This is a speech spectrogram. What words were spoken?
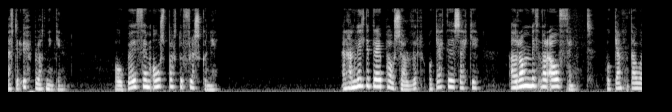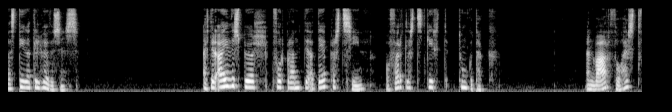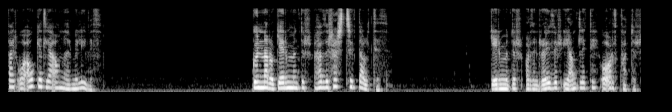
eftir upplátningin og bauð þeim óspart úr flöskunni. En hann vildi dreipa á sjálfur og gætti þess ekki að rommið var áfengt og gæmt á að stíga til höfusins. Eftir æði spöl fór brandi að deprest sín og förlast skýrt tungutakk. En var þó hestfær og ágætlega ánaður með lífið. Gunnar og Geirmundur höfðu hrest sig dáltið. Geirmundur orðin rauður í andliti og orðkvatur.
